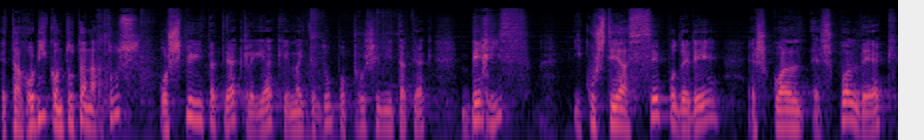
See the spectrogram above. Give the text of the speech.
Eta hori kontutan hartuz, posibilitateak, legeak emaiten du, posibilitateak berriz, ikustea ze podere eskual, eskualdeek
